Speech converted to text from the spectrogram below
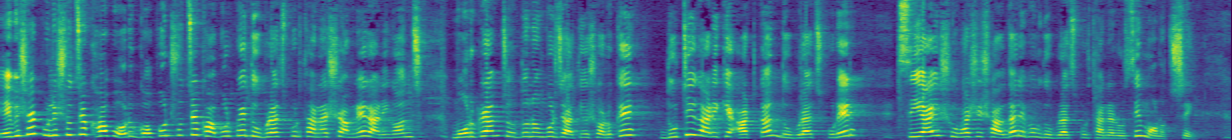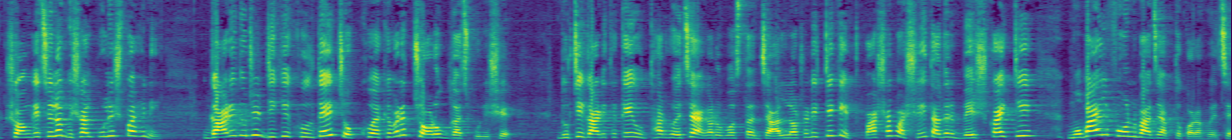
এ বিষয়ে পুলিশ সূত্রে খবর, গোপন সূত্রে খবর পেয়ে দুবরাজপুর থানার সামনে রানীগঞ্জ মোরগ্রাম চোদ্দ নম্বর জাতীয় সড়কে দুটি গাড়িকে আটকান দুবরাজপুরের সিআই সুভাষী হালদার এবং দুবরাজপুর থানার ওসি মনোজ সিং সঙ্গে ছিল বিশাল পুলিশ বাহিনী গাড়ি দুটির ডিকি খুলতেই চক্ষু একেবারে চড়ক গাছ পুলিশের। দুটি গাড়ি থেকেই উদ্ধার হয়েছে এগারো বস্তা জাল লটারির টিকিট। পাশাপাশি তাদের বেশ কয়েকটি মোবাইল ফোন বাজেয়াপ্ত করা হয়েছে।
